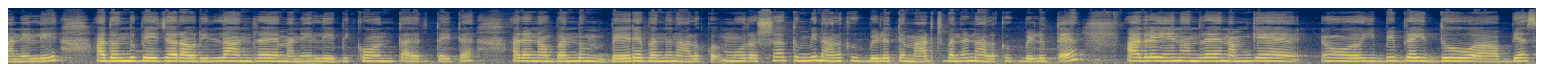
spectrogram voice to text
ಮನೇಲಿ. ಅದೊಂದು ಬೇಜಾರು. ಅವರಿಲ್ಲ ಅಂದರೆ ಮನೆಯಲ್ಲಿ ಬಿಕೋ ಅಂತ ಇರ್ತೈತೆ. ಆದರೆ ನಾವು ಬಂದು ಬೇರೆ ಬಂದು ನಾಲ್ಕು, ಮೂರು ವರ್ಷ ತುಂಬಿ ನಾಲ್ಕಕ್ಕೆ ಬೀಳುತ್ತೆ. ಮಾರ್ಚ್ ಬಂದರೆ ನಾಲ್ಕಕ್ಕೆ ಬೀಳುತ್ತೆ. ಆದರೆ ಏನು ಅಂದರೆ ನಮಗೆ ಇಬ್ಬಿಬ್ಬರೇ ಇದ್ದು ಅಭ್ಯಾಸ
